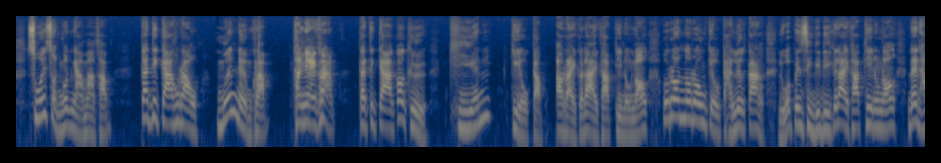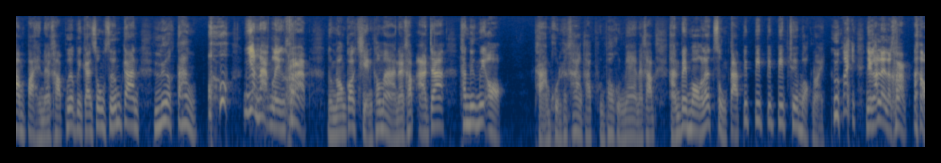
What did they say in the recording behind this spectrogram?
ๆสวยสดงดงามมากครับ กติกาของเราเหมือนเดิมครับทันยังไงครับ กติกาก็คือเขียนเกี่ยวกับอะไรก็ได้ครับ ที่น้องๆรณรงค์เกี่ยวกับการเลือกตั้ง หรือว่าเป็นสิ่งดีๆก็ได้ครับ ที่น้องๆได้ทำไปนะครับ เพื่อเป็นการส่งเสริมการเลือกตั้งโอ้โหเยี่ยมมากเลยครับน้องๆก็เขียนเข้ามานะครับ อาจจะถ้านึกไม่ออก ถามคนข้างๆครับคุณพ่อคุณแม่นะครับหันไปมองแล้วส่งตาปิ๊บปิ๊บปิ๊บปิ๊บช่วยบอกหน่อยเฮ้ยอย่างนั้นเลยเหรอครับอ้าว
